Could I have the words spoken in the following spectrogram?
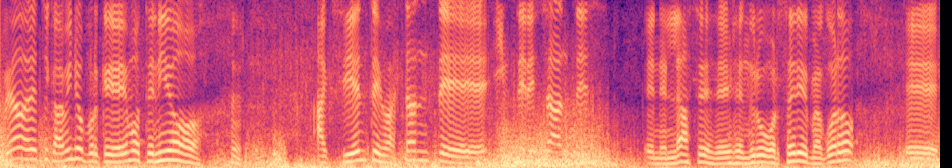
Cuidado en este camino porque hemos tenido accidentes bastante interesantes en enlaces de Enduro World Series, me acuerdo. Eh,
